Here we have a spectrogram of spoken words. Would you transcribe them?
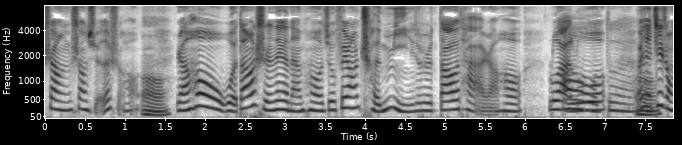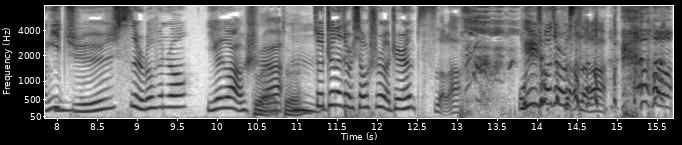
上上学的时候，嗯然后我当时那个男朋友就非常沉迷，就是 DOTA，然后撸啊撸，哦对，而且这种一局四十多分钟，一个多小时，就真的就是消失了，这人死了。我跟你说，就是死了。然后，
